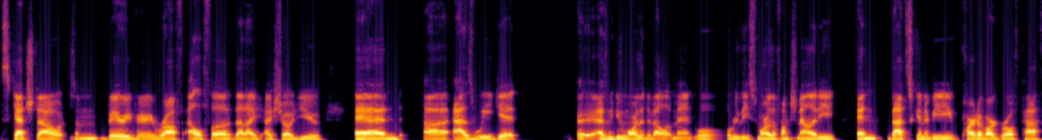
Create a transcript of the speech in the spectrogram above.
sketched out some very very rough alpha that i i showed you. And uh, as we get uh, as we do more of the development we'll, we'll release more of the functionality. And that's going to be part of our growth path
